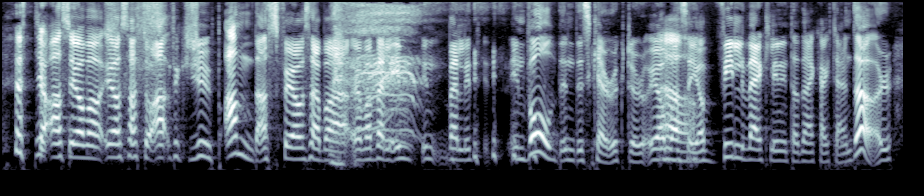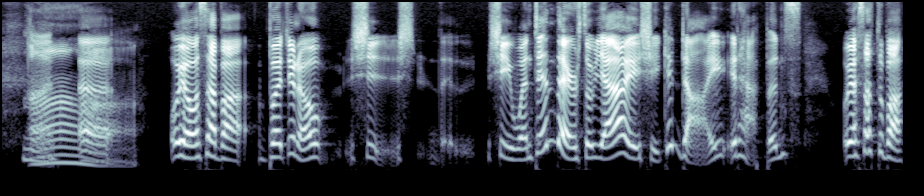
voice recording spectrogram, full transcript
ja, alltså jag, var, jag satt och fick djupandas för jag var så här bara, jag var väldigt, in, in, väldigt involved in this character och jag bara Ja. säger jag vill verkligen inte att den här karaktären dör. Nej. Ah. Och jag var så här bara, but you know, she, she, she went in there so yeah, she can die, it happens. Och jag satt och bara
